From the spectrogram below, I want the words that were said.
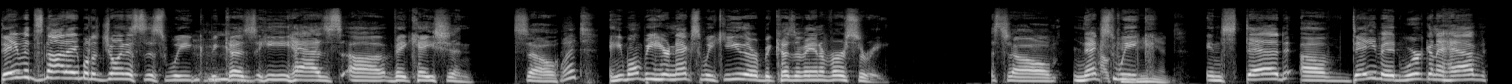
David's not able to join us this week because he has uh, vacation. So What? he won't be here next week either because of anniversary. So next week, instead of David, we're going to have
